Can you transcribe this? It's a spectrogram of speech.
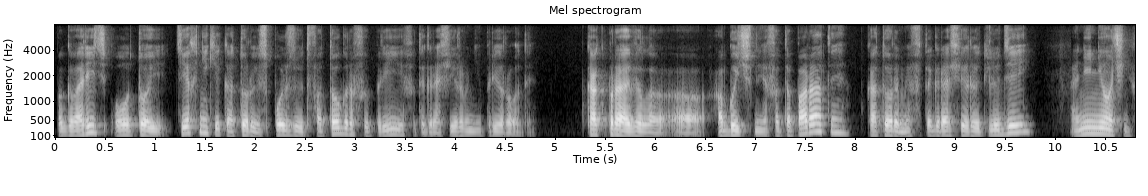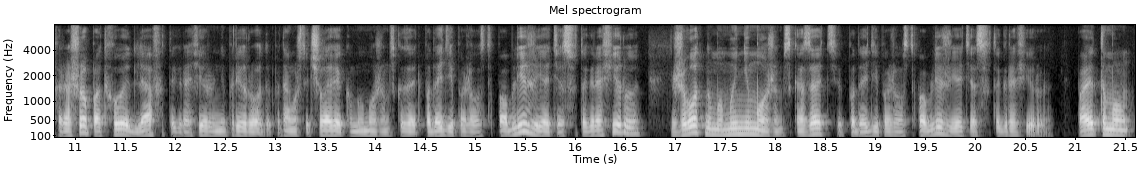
поговорить о той технике, которую используют фотографы при фотографировании природы. Как правило, э, обычные фотоаппараты, которыми фотографируют людей, они не очень хорошо подходят для фотографирования природы, потому что человеку мы можем сказать, подойди, пожалуйста, поближе, я тебя сфотографирую. Животному мы не можем сказать, подойди, пожалуйста, поближе, я тебя сфотографирую. Поэтому,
